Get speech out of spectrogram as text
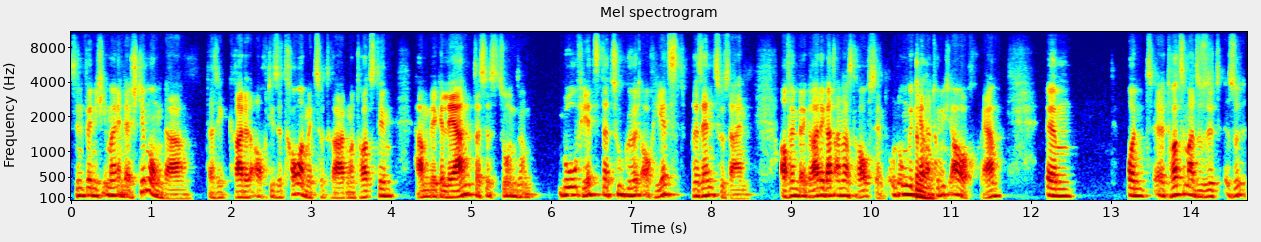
sind wir nicht immer in der Stimmung da, dass ich gerade auch diese Trauer mitzutragen. Und trotzdem haben wir gelernt, dass es zu unserem Beruf jetzt dazu gehört, auch jetzt präsent zu sein, auch wenn wir gerade ganz anders drauf sind. Und umgekehrt genau. natürlich auch. Ja. Ähm, und äh, trotzdem, also so, so,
